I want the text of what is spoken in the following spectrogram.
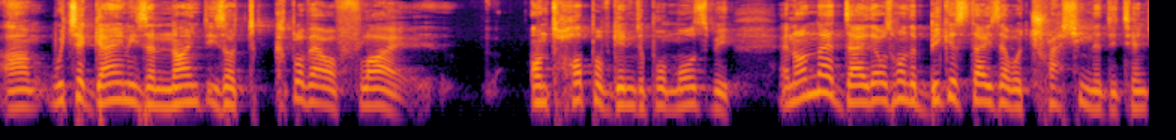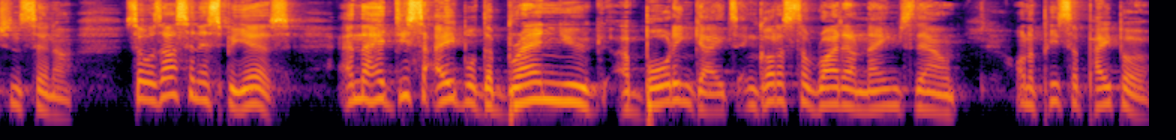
um, which again is a is a couple of hour flight on top of getting to Port Moresby. And on that day, that was one of the biggest days they were trashing the detention centre. So it was us and SBS, and they had disabled the brand new uh, boarding gates and got us to write our names down on a piece of paper.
